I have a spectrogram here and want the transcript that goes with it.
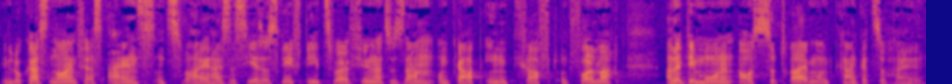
In Lukas 9, Vers 1 und 2 heißt es, Jesus rief die zwölf Jünger zusammen und gab ihnen Kraft und Vollmacht, alle Dämonen auszutreiben und Kranke zu heilen.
